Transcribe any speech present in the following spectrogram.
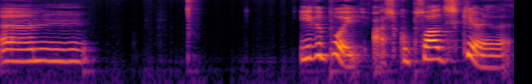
Um, e depois, acho que o pessoal de esquerda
